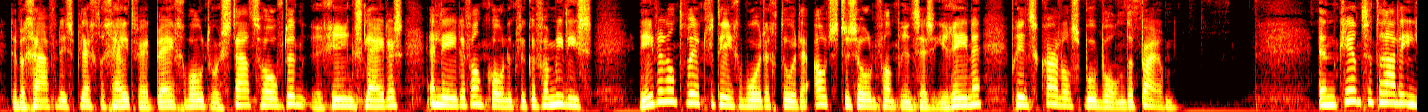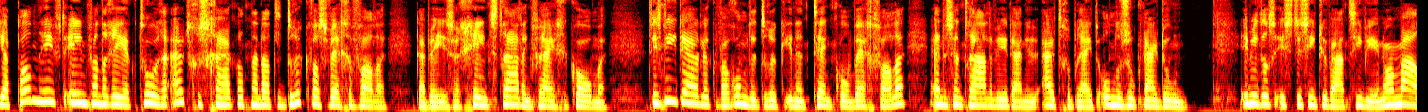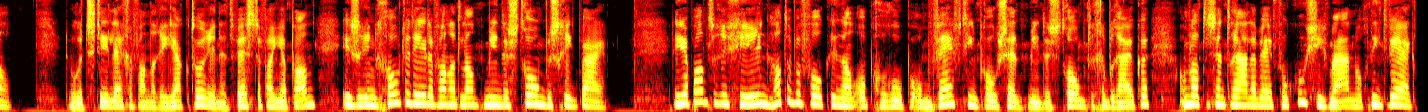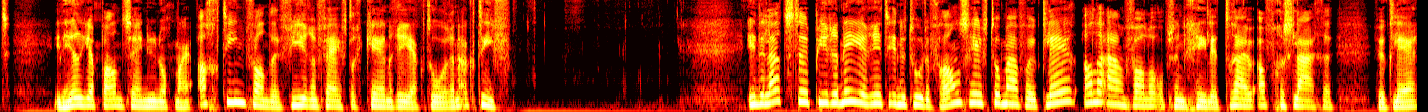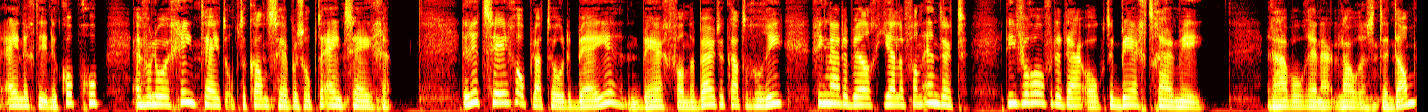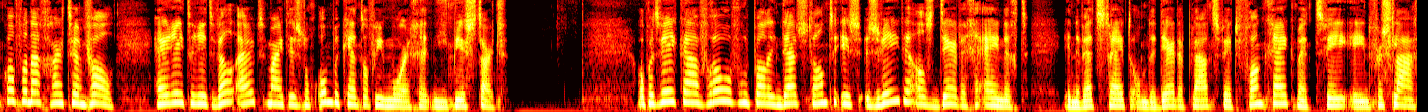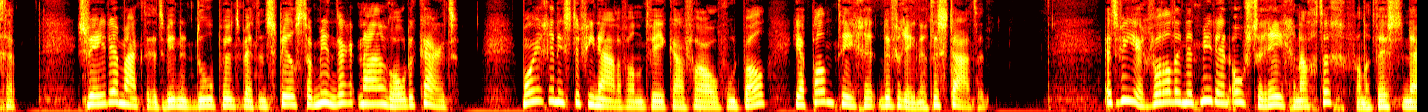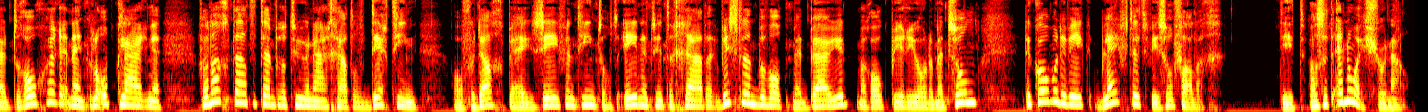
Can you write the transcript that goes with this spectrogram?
De begrafenisplechtigheid werd bijgewoond door staatshoofden, regeringsleiders en leden van koninklijke families. Nederland werd vertegenwoordigd door de oudste zoon van prinses Irene, prins Carlos Bourbon de Parme. Een kerncentrale in Japan heeft een van de reactoren uitgeschakeld nadat de druk was weggevallen. Daarbij is er geen straling vrijgekomen. Het is niet duidelijk waarom de druk in een tank kon wegvallen en de centrale weer daar nu uitgebreid onderzoek naar doen. Inmiddels is de situatie weer normaal. Door het stilleggen van de reactor in het westen van Japan is er in grote delen van het land minder stroom beschikbaar. De Japanse regering had de bevolking al opgeroepen om 15% minder stroom te gebruiken, omdat de centrale bij Fukushima nog niet werkt. In heel Japan zijn nu nog maar 18 van de 54 kernreactoren actief. In de laatste Pyreneeënrit in de Tour de France heeft Thomas Veuclair alle aanvallen op zijn gele trui afgeslagen. Veuclair eindigde in de kopgroep en verloor geen tijd op de kanshebbers op de eindzege. De ritzege op Plateau de Bijen, een berg van de buitencategorie, ging naar de Belg Jelle van Endert. Die veroverde daar ook de bergtrui mee. Rabo-renner Laurens ten Dam kwam vandaag hard ten val. Hij reed de rit wel uit, maar het is nog onbekend of hij morgen niet meer start. Op het WK vrouwenvoetbal in Duitsland is Zweden als derde geëindigd. In de wedstrijd om de derde plaats werd Frankrijk met 2-1 verslagen. Zweden maakte het winnend doelpunt met een speelster minder na een rode kaart. Morgen is de finale van het WK vrouwenvoetbal, Japan tegen de Verenigde Staten. Het weer, vooral in het midden en oosten regenachtig. Van het westen uit droger en enkele opklaringen. Vannacht daalt de temperatuur naar een graad of 13. Overdag bij 17 tot 21 graden wisselend bewolkt met buien, maar ook perioden met zon. De komende week blijft het wisselvallig. Dit was het NOS Journaal.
